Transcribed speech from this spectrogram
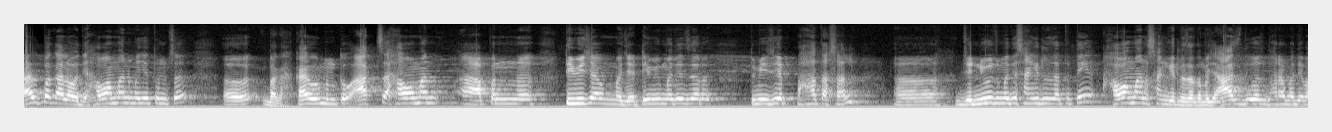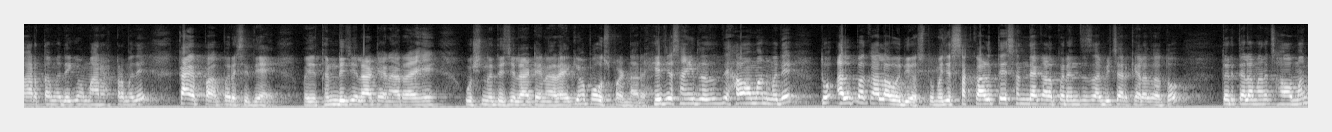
अल्प कालावधी हवामान म्हणजे तुमचं बघा काय म्हणतो? आजचं हवामान आपण टी व्हीच्या म्हणजे टी व्हीमध्ये जर तुम्ही जे पाहत असाल जे न्यूजमध्ये सांगितलं जातं ते हवामान सांगितलं जातं. म्हणजे आज दिवसभरामध्ये भारतामध्ये किंवा महाराष्ट्रामध्ये काय परिस्थिती आहे? म्हणजे थंडीची लाट येणार आहे उष्णतेची लाट येणार आहे किंवा पाऊस पडणार आहे. हे जे सांगितलं जातं ते हवामानमध्ये तो अल्प कालावधी असतो. म्हणजे सकाळ ते संध्याकाळपर्यंतचा विचार केला जातो. तर त्याला म्हणायचं हवामान.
